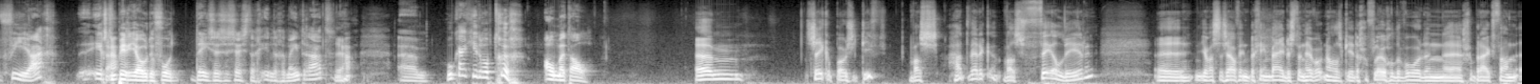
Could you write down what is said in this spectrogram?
vier jaar. De eerste ja. periode voor D66 in de gemeenteraad. Ja. Um, hoe kijk je erop terug, al met al? Um, zeker positief. Was hard werken, was veel leren. Eh, je was er zelf in het begin bij, dus toen hebben we ook nog eens een keer de gevleugelde woorden eh, gebruikt van...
